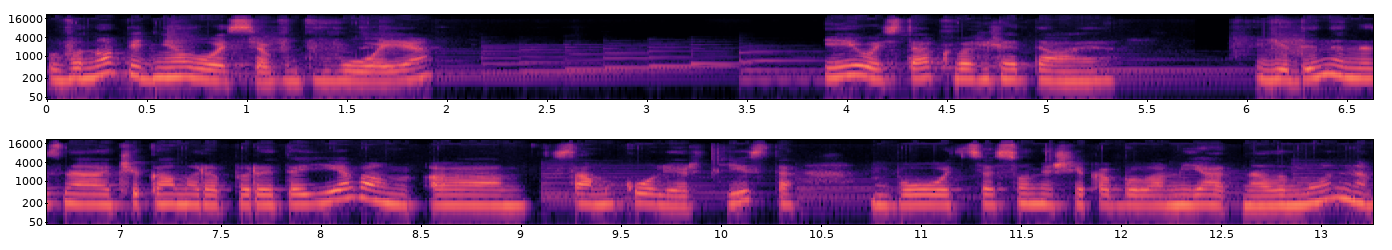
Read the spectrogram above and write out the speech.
Воно піднялося вдвоє. І ось так виглядає. Єдине, не знаю, чи камера передає вам е, сам колір тіста, бо ця суміш, яка була м'ятна лимонна,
